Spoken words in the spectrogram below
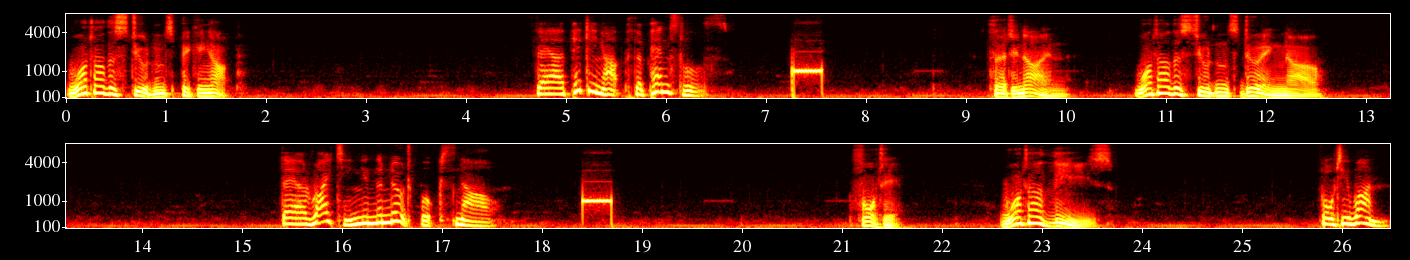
What are the students picking up? They're picking up the pencils. 39. What are the students doing now? They are writing in the notebooks now. 40. What are these? 41.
